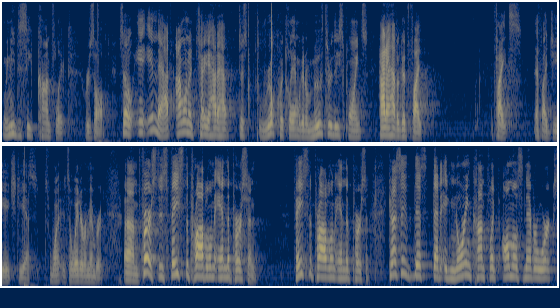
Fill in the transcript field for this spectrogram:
We need to see conflict resolved. So, in, in that, I want to tell you how to have, just real quickly, I'm going to move through these points, how to have a good fight. Fights, F I G H T S. It's, it's a way to remember it. Um, first is face the problem and the person. Face the problem and the person. Can I say this that ignoring conflict almost never works?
